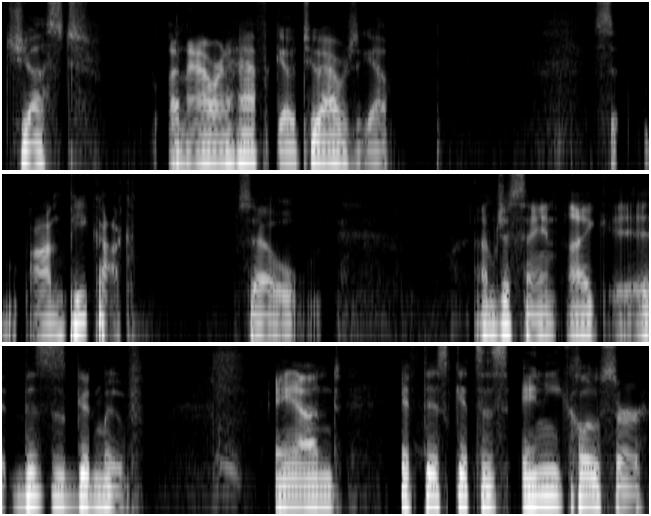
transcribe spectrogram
just an hour and a half ago, two hours ago, so, on Peacock. So I'm just saying, like, it, this is a good move. And if this gets us any closer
